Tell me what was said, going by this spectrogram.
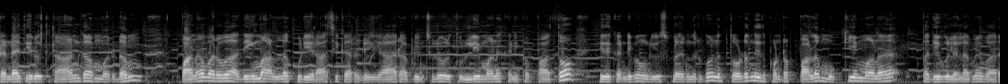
ரெண்டாயிரத்தி இருபத்தி நான்காம் வருடம் பணவரவு அதிகமாக அள்ளக்கூடிய ராசிக்காரர்கள் யார் அப்படின்னு சொல்லி ஒரு துல்லியமான கணிப்பை பார்த்தோம். இது கண்டிப்பாக உங்களுக்கு யூஸ்ஃபுல்லாக இருந்திருக்கும். இன்னும் தொடர்ந்து இது போன்ற பல முக்கியமான பதிவுகள் எல்லாமே வர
